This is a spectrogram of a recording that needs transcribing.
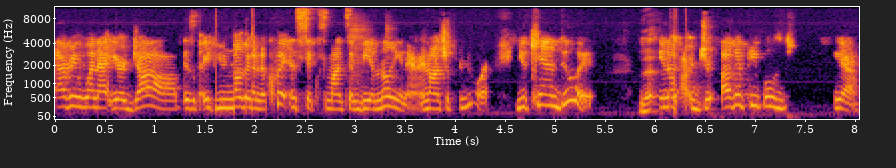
everyone at your job is if you know they're gonna quit in six months and be a millionaire, an entrepreneur? You can't do it. Let- You know, other people. Yeah.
